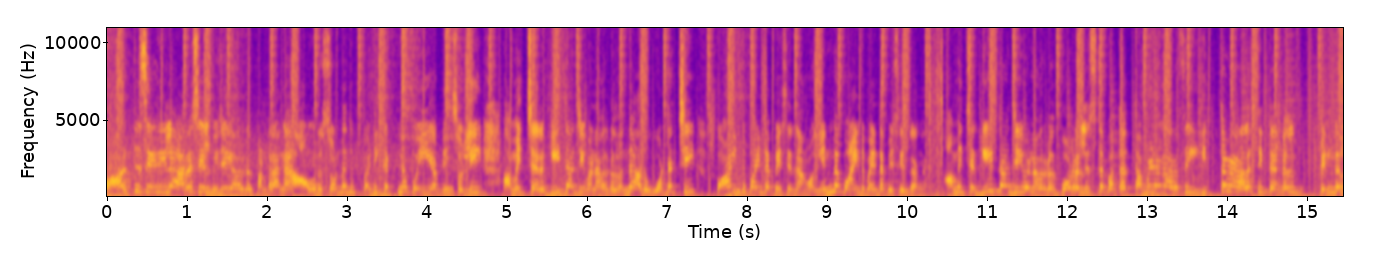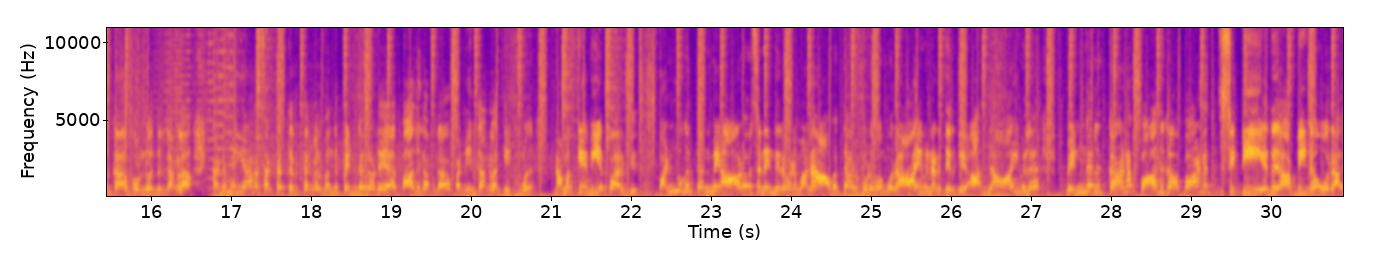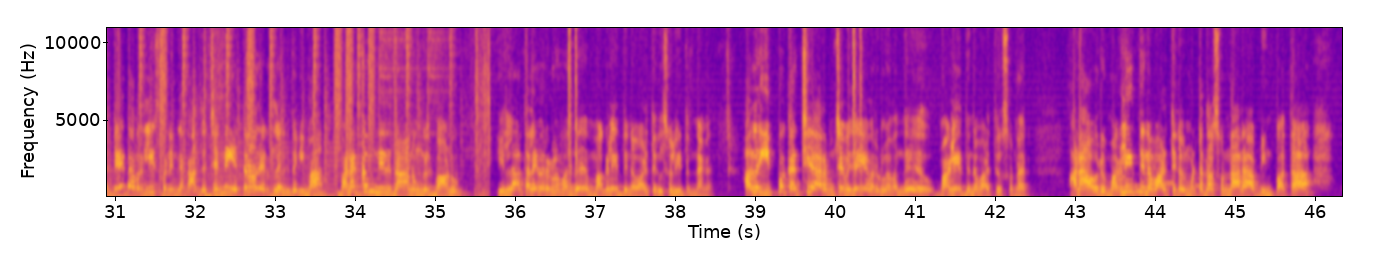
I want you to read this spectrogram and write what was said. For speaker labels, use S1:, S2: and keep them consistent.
S1: வாழ்த்து செய்தியில அரசியல் விஜய் அவர்கள் பண்றாங்க. அவர் சொன்னது படிக்கட்டின பொய் அப்படின்னு சொல்லி அமைச்சர் கீதா ஜீவன் அவர்கள் வந்து அதை உடச்சி பாயிண்ட் பாயிண்டா பேசியிருக்காங்க. என்ன பாயிண்ட் பாயிண்டா பேசியிருக்காங்க? அமைச்சர் கீதா ஜீவன் அவர்கள் போடுற லிஸ்ட்டை பார்த்தா தமிழக அரசு இத்தனை நலத்திட்டங்கள் பெண்களுக்காக கொண்டு வந்திருக்காங்களா? கடுமையான சட்ட திருத்தங்கள் வந்து பெண்களுடைய பாதுகாப்புக்காக பண்ணியிருக்காங்களா கேட்கும்போது நமக்கே வியப்பா இருக்கு. பன்முகத்தன்மை ஆலோசனை நிறுவனமான அவதார் குழுவும் ஒரு ஆய்வு நடத்தியிருக்கு. அந்த ஆய்வுல பெண்களுக்கான பாதுகாப்பான சிட்டி எது அப்படின்னு ஒரு டேட்டாவை ரிலீஸ் பண்ணியிருக்காங்க. அந்த சென்னை எத்தனாவது இடத்துல இருக்கு தெரியுமா? வணக்கம் இது நான் உங்கள் பானு. எல்லா தலைவர்களும் வந்து மகளிர் தின வாழ்த்துக்கள் சொல்லிட்டு இருந்தாங்க. அதில் இப்போ கட்சி ஆரம்பிச்ச விஜய் அவர்களும் வந்து மகளிர் தின வாழ்த்து சொன்னார். ஆனால் அவர் மகளிர் தின வாழ்த்துக்கள் மட்டும் தான் சொன்னாரா அப்படின்னு பார்த்தா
